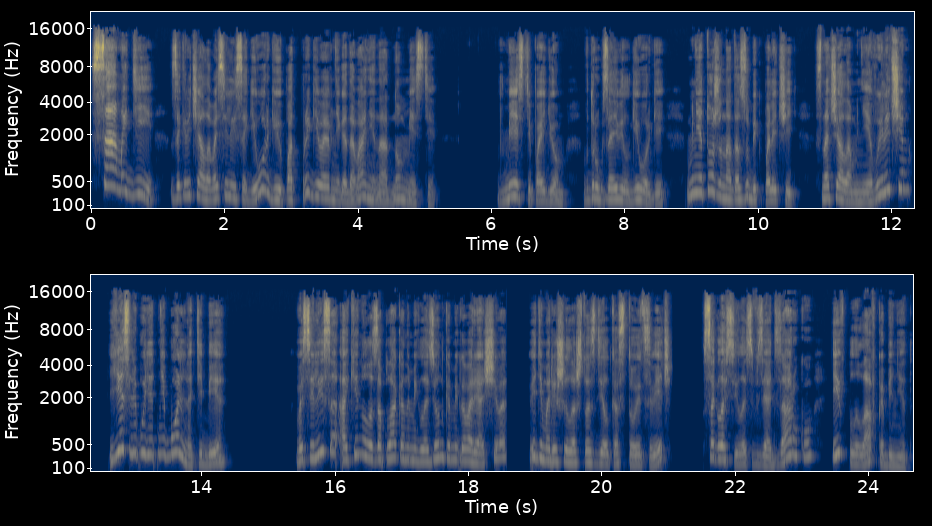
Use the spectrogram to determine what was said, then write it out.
Сам иди!» – закричала Василиса Георгию, подпрыгивая в негодовании на одном месте. «Вместе пойдем», – вдруг заявил Георгий. Мне тоже надо зубик полечить. Сначала мне вылечим, если будет не больно тебе». Василиса окинула заплаканными глазенками говорящего, видимо, решила, что сделка стоит свеч, согласилась взять за руку и вплыла в кабинет.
